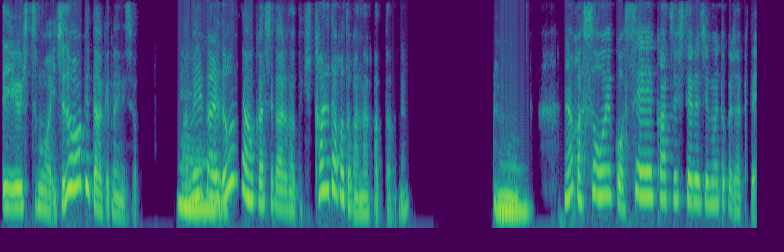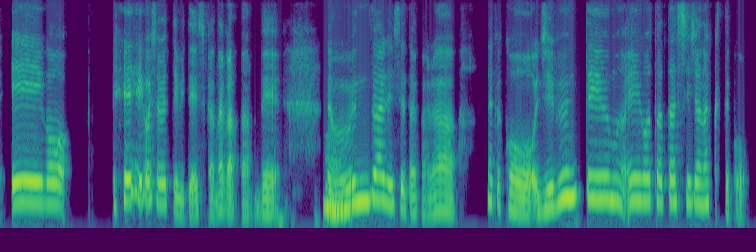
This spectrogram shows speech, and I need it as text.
ていう質問は一度も受けたわけないんですよ。アメリカでどんなお菓子があるのって聞かれたことがなかったのね。うん。なんかそういうこう生活してる自分とかじゃなくて、英語、英語喋ってみてしかなかったんで、でもうんざりしてたから、なんかこう、自分っていうもの、英語と私じゃなくて、こう、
